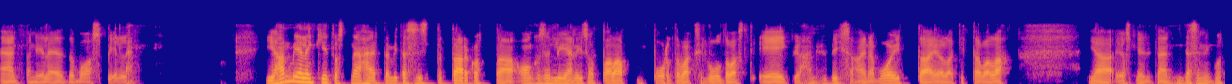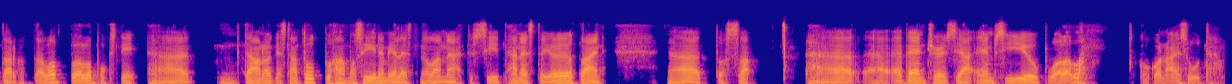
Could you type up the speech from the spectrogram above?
Ant-Manille ja The Waspille. Ihan mielenkiintoista nähdä, että mitä se sitten tarkoittaa, onko se liian iso pala purtavaksi, luultavasti ei, kyllähän hyvissä aina voittaa jollakin tavalla, ja jos mietitään, mitä se niin kuin tarkoittaa loppujen lopuksi, niin ää, tämä on oikeastaan tuttu hahmo siinä mielessä, että me ollaan nähty siitä hänestä jo jotain tuossa Avengers ja MCU-puolella kokonaisuutena.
